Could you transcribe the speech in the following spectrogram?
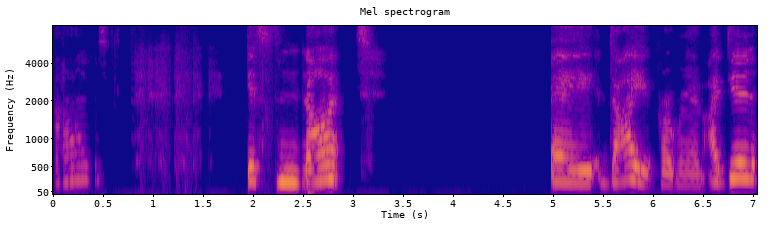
pounds. It's not a diet program. I did,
